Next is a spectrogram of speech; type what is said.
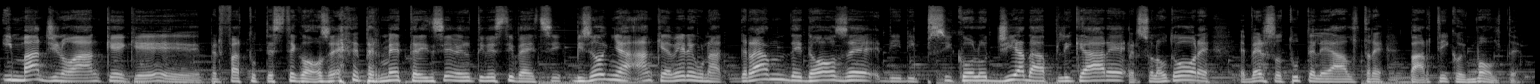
Immagino anche che per fare tutte queste cose, per mettere insieme tutti questi pezzi, bisogna anche avere una grande dose di, di psicologia da applicare verso l'autore e verso tutte le altre parti coinvolte.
